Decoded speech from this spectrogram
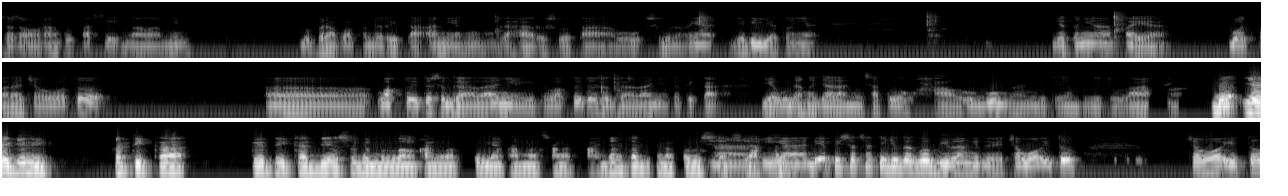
seseorang tuh pasti ngalamin beberapa penderitaan yang nggak harus lo tahu sebenarnya jadi jatuhnya jatuhnya apa ya buat para cowok tuh uh, waktu itu segalanya gitu waktu itu segalanya ketika dia udah ngejalanin satu hal hubungan gitu yang begitu lama nggak ya gini ketika ketika dia sudah meluangkan waktu yang amat sangat panjang tapi kenapa lu sia-siakan? Nah, iya, di episode satu juga gue bilang gitu ya, cowok itu cowok itu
